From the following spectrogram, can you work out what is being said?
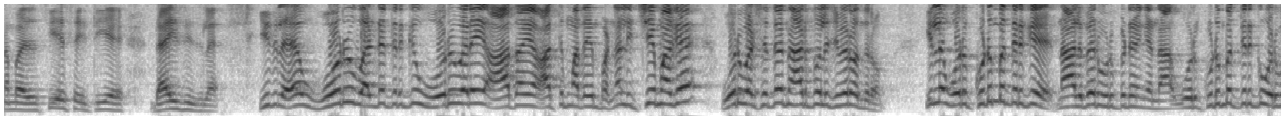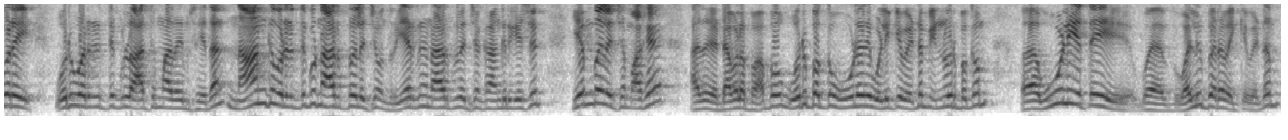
நம்ம சிஎஸ்ஐடிஏ டயசிஸில் இதில் ஒரு வருடத்திற்கு ஒருவரை ஆதாயம் ஆத்துமாதாயம் பண்ணால் நிச்சயமாக ஒரு வருஷத்தில் நாற்பது லட்சம் பேர் வந்துடும் இல்லை ஒரு குடும்பத்திற்கு நாலு பேர் உறுப்பினருங்க. நான் ஒரு குடும்பத்திற்கு ஒருவரை ஒரு வருடத்துக்குள்ள ஆத்மாதாயம் செய்தால் நான்கு வருடத்துக்கும் நாற்பது லட்சம் வந்துடும் ஏற்கனவே நாற்பது லட்சம் காங்கிரிகேஷன் எண்பது லட்சமாக அது டெவலப் ஆகும். அப்போ ஒரு பக்கம் ஊழலை ஒழிக்க வேண்டும் இன்னொரு பக்கம் ஊழியத்தை வ- வலுப்பெற வைக்க வேண்டும்.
